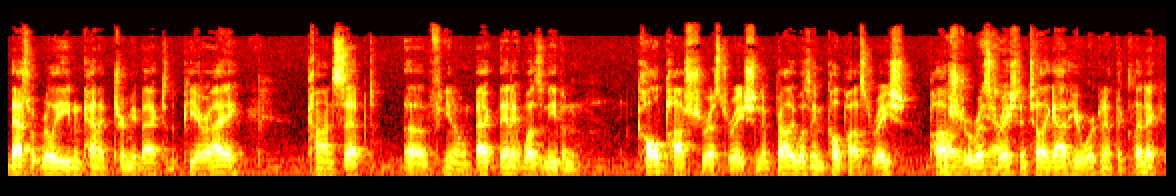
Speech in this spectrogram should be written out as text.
that's what really even kind of turned me back to the PRI concept of, you know, back then it wasn't even called posture restoration. It probably wasn't even called posture, posture oh, restoration yeah. until I got here working at the clinic.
